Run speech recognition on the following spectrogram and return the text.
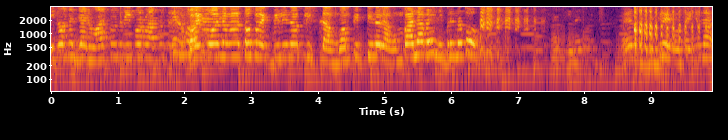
ikaw na dyan. 1, 2, 3, 4, 1, 2, 3, 4. Pakikuha na nga to, pakibili na please lang. 150 na lang. Ang bala kayo, libre na to. Ayan, libre. O sa inyo na.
